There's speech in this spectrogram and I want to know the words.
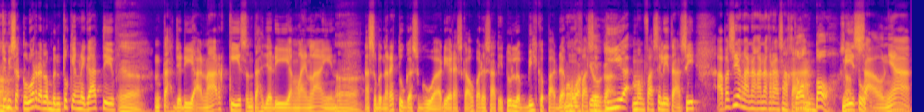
itu bisa keluar dalam bentuk yang negatif. Iya. Entah jadi anarkis, entah jadi yang lain-lain. Ah. Nah, sebenarnya tugas gua di RSKU pada saat itu lebih kepada memfasil- Mewakilkan. iya, memfasilitasi apa sih yang anak-anak rasakan. Contoh, satu. Misalnya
